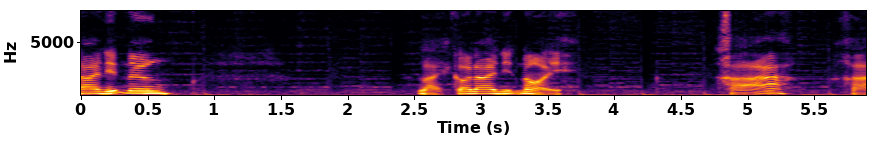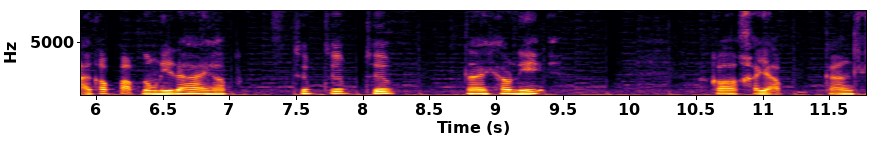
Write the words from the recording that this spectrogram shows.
ได้นิดนึง ไหล่ก็ได้นิดหน่อย ขาขาก็ปรับตรงนี้ได้ครับชึบชึบชึบได้เท่านี้ ก็ขยับกลางแข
